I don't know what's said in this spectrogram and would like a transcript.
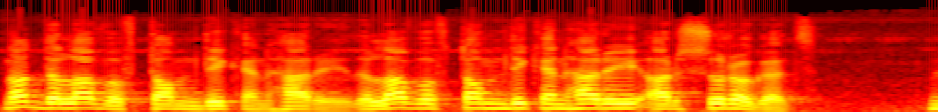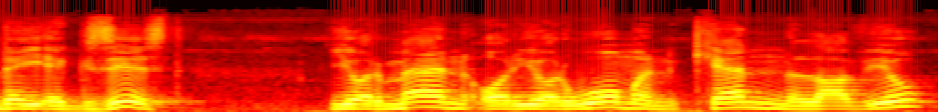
Not the love of Tom, Dick, and Harry. The love of Tom, Dick, and Harry are surrogates they exist, your man or your woman can love you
